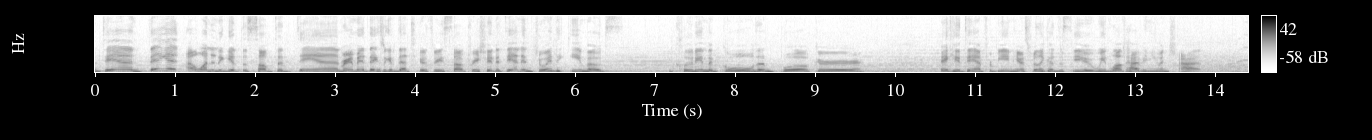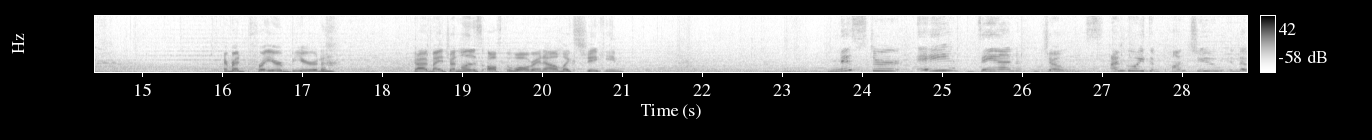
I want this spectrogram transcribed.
Dan. Dang it. I wanted to give the sub to Dan. Rayman, thanks for giving that tier 3 sub. Appreciate it. Dan, enjoy the emotes, including the golden booker. Thank you, Dan, for being here. It's really good to see you. We love having you in chat. I read Prayer Beard. God, my adrenaline is off the wall right now. I'm like shaking. Mr. A. Dan Jones, I'm going to punch you in the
